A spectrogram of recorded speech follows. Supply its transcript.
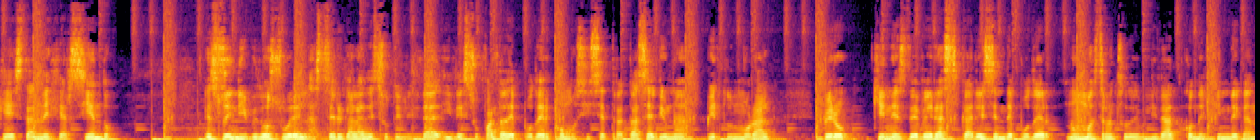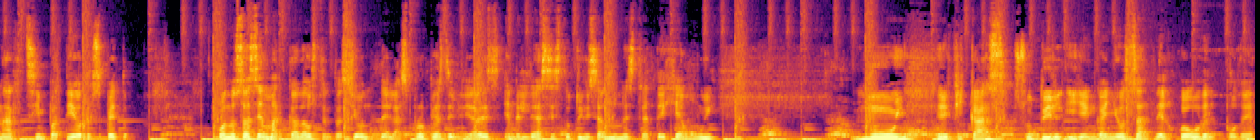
que están ejerciendo. Estos individuos suelen hacer gala de su debilidad y de su falta de poder como si se tratase de una virtud moral, pero quienes de veras carecen de poder no muestran su debilidad con el fin de ganar simpatía o respeto. Cuando se hace marcada ostentación de las propias debilidades, en realidad se está utilizando una estrategia muy muy eficaz, sutil y engañosa del juego del poder.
